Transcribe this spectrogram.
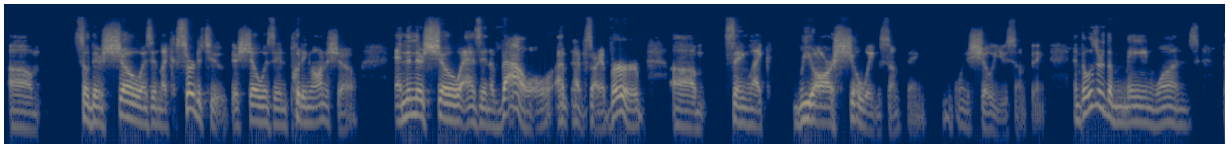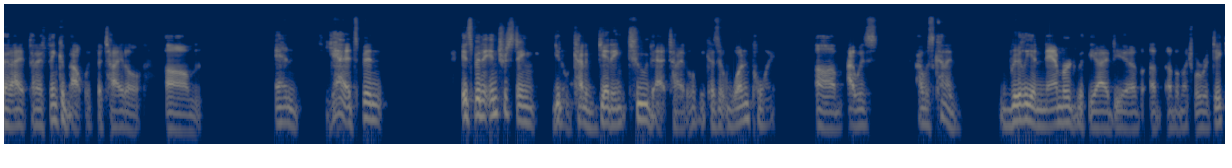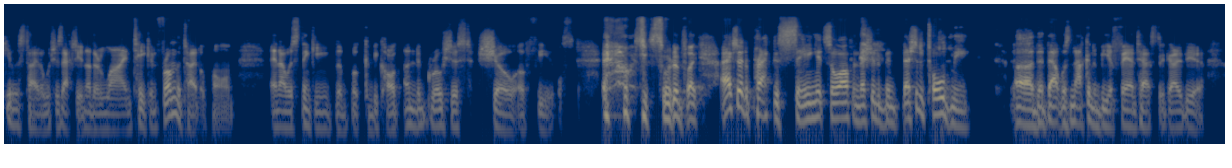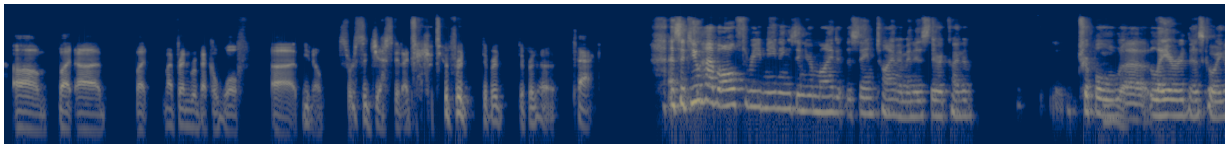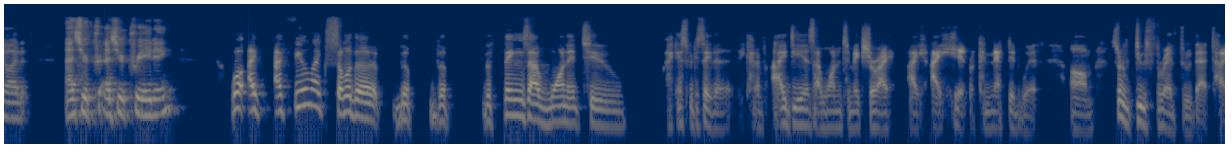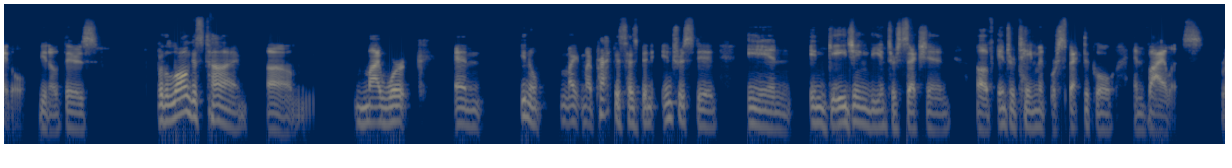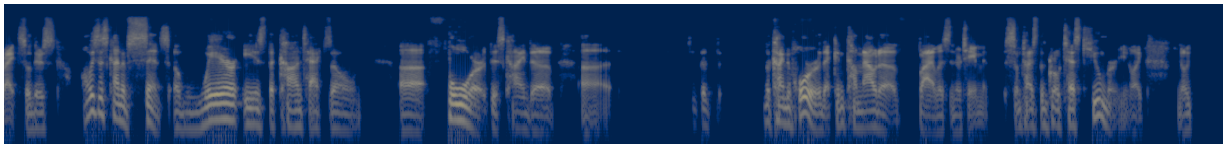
Um, so there's show as in like certitude. There's show as in putting on a show, and then there's show as in a vowel. I'm, I'm sorry, a verb, um, saying like we are showing something. I'm going to show you something, and those are the main ones that I that I think about with the title. Um, and yeah, it's been it's been interesting, you know, kind of getting to that title because at one point um, I was I was kind of really enamored with the idea of, of, of a much more ridiculous title, which is actually another line taken from the title poem. And I was thinking the book could be called Under Show of Feels. And I was just sort of like, I actually had to practice saying it so often. That should have been, that should have told me uh, that that was not going to be a fantastic idea. Um, but, uh, but my friend Rebecca Wolff uh, you know, sort of suggested I take a different, different, different uh, tack. And so, do you have all three meanings in your mind at the same time? I mean, is there kind of triple mm. uh, layeredness going on as you're as you're creating? Well, I I feel like some of the the the the things I wanted to, I guess we could say the, the kind of ideas I wanted to make sure I I, I hit or connected with, um, sort of do thread through that title. You know, there's for the longest time, um, my work and you know my my practice has been interested in engaging the intersection of entertainment or spectacle and violence. Right. So there's always this kind of sense of where is the contact zone uh, for this kind of uh, the, the kind of horror that can come out of violence entertainment. Sometimes the grotesque humor, you know, like you know,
